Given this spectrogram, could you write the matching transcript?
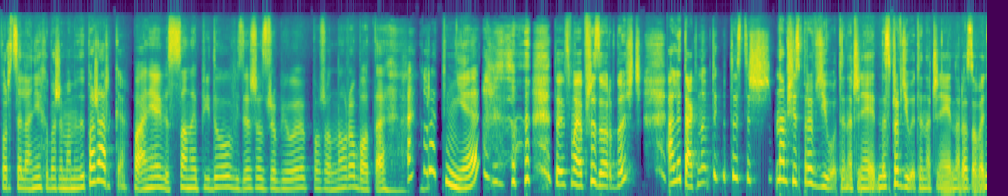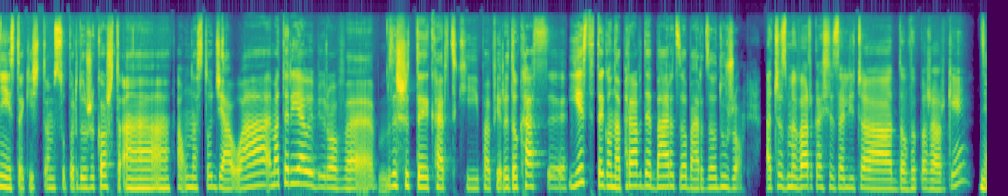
porcelanie, chyba że mamy wyparzarkę. Panie z Sanepidu widzę, że zrobiły porządną robotę. Akurat nie. to jest moja przezorność. Ale tak, no, to jest też, nam się sprawdziło te naczynia, sprawdziły te naczynia jednorazowe. Nie jest to jakiś tam super duży koszt, a, a u nas to działa. Materiały biurowe, zeszyty, kartki, papiery do kasy. Jest tego naprawdę bardzo, bardzo dużo. A czy zmywarka się zalicza do wyparzarki? Nie.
